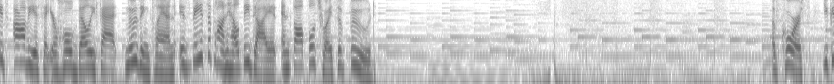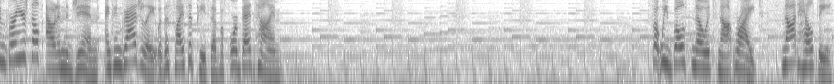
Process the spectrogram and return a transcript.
It's obvious that your whole belly fat losing plan is based upon healthy diet and thoughtful choice of food. Of course, you can burn yourself out in the gym and congratulate with a slice of pizza before bedtime. But we both know it's not right, not healthy,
